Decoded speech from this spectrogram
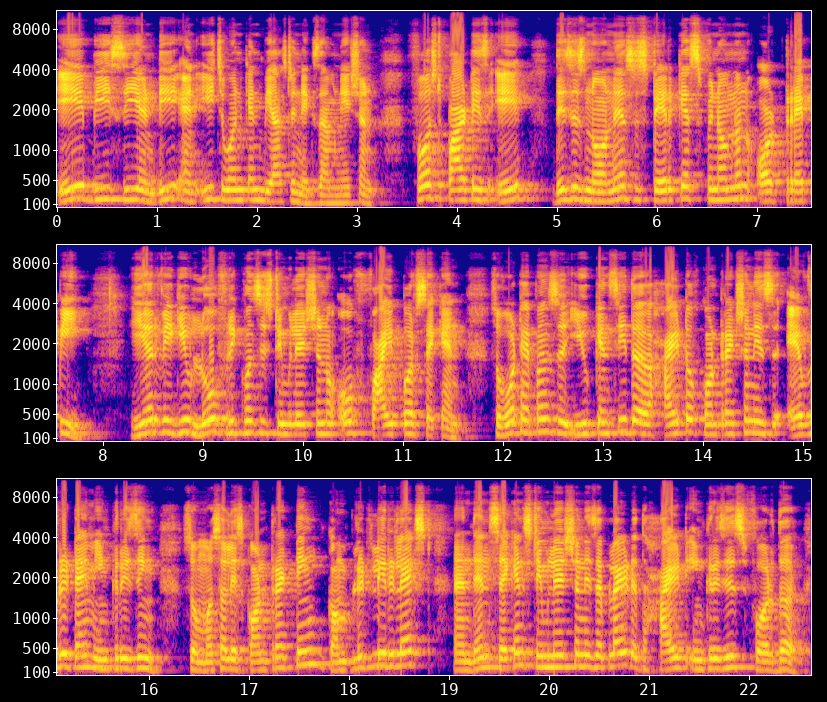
a, B, C and D and each one can be asked in examination. First part is A. This is known as staircase phenomenon or treppe. Here we give low frequency stimulation of 5 per second. So what happens? You can see the height of contraction is every time increasing. So muscle is contracting, completely relaxed and then second stimulation is applied, the height increases further.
